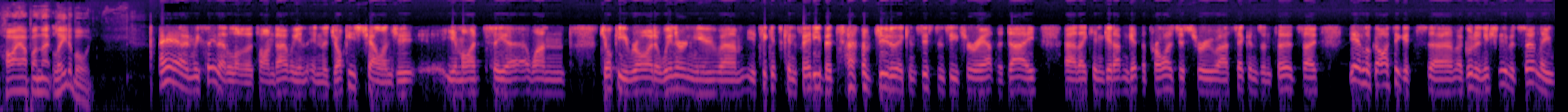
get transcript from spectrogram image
high up on that leaderboard. Yeah, and we see that a lot of the time, don't we? In, in the jockeys challenge, you you might see a one jockey ride a winner, and you um, your tickets confetti, but uh, due to their consistency throughout the day, uh, they can get up and get the prize just through uh, seconds and thirds. So, yeah, look, I think it's um, a good initiative. It's certainly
